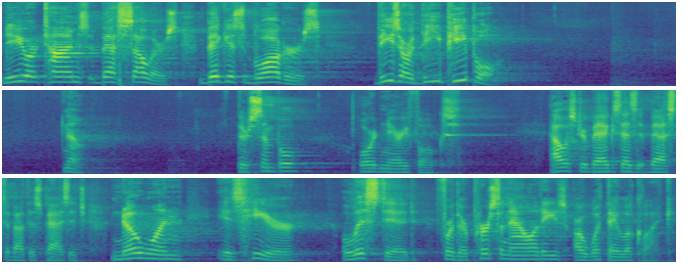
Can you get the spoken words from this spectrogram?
New York Times bestsellers, biggest bloggers. These are the people. No. They're simple, ordinary folks. Alistair Begg says it best about this passage. No one is here listed for their personalities or what they look like.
